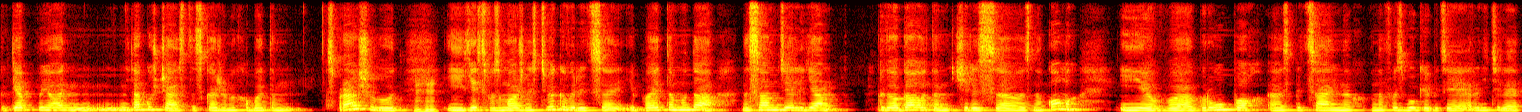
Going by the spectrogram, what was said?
Как я поняла, не так уж часто, скажем, их об этом спрашивают, угу. и есть возможность выговориться. И поэтому, да, на самом деле я предлагала там через э, знакомых и в группах э, специальных на Фейсбуке, где родители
